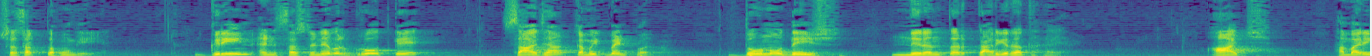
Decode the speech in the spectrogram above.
सशक्त होंगे। ग्रीन एंड सस्टेनेबल ग्रोथ के साझा कमिटमेंट पर दोनों देश निरंतर कार्यरत है। आज हमारी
